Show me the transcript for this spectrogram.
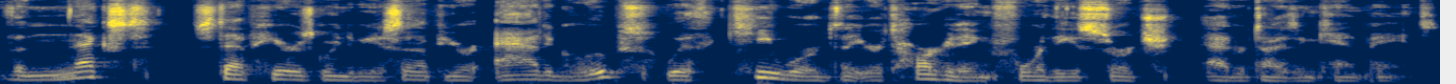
the next step here is going to be to set up your ad groups with keywords that you're targeting for these search advertising campaigns.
